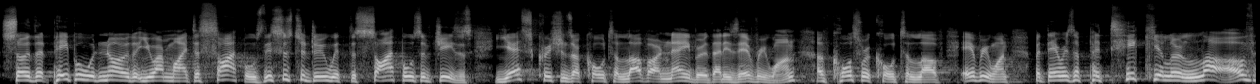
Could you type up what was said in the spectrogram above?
so that people would know that you are my disciples. This is to do with disciples of Jesus. Yes, Christians are called to love our neighbor, that is everyone. Of course, we're called to love everyone, but there is a particular love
